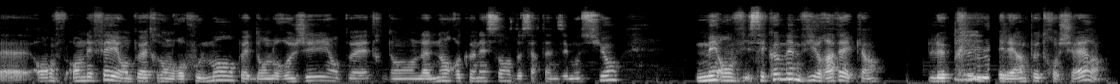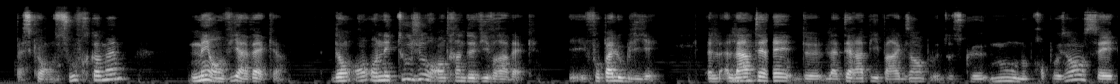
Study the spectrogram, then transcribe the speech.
euh, en, effet, on peut être dans le refoulement, on peut être dans le rejet, on peut être dans la non-reconnaissance de certaines émotions, mais c'est quand même vivre avec. Hein. Le prix, il est un peu trop cher, parce qu'on souffre quand même, mais on vit avec. Donc, on, est toujours en train de vivre avec. Il ne faut pas l'oublier. L'intérêt de la thérapie, par exemple, de ce que nous nous proposons, c'est,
